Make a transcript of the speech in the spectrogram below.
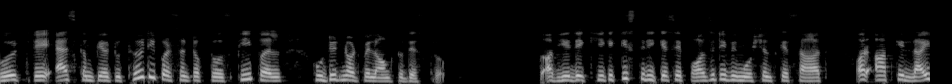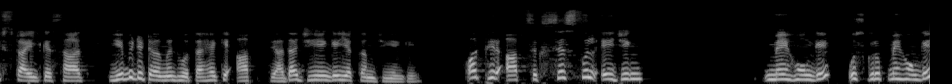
birthday as compare تو اب یہ دیکھیے کہ کس طریقے سے پوزیٹیو ایموشنس کے ساتھ اور آپ کے لائف اسٹائل کے ساتھ یہ بھی ڈیٹرمن ہوتا ہے کہ آپ زیادہ جیئیں گے یا کم جیئیں گے اور پھر آپ سکسیسفل ایجنگ میں ہوں گے اس گروپ میں ہوں گے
